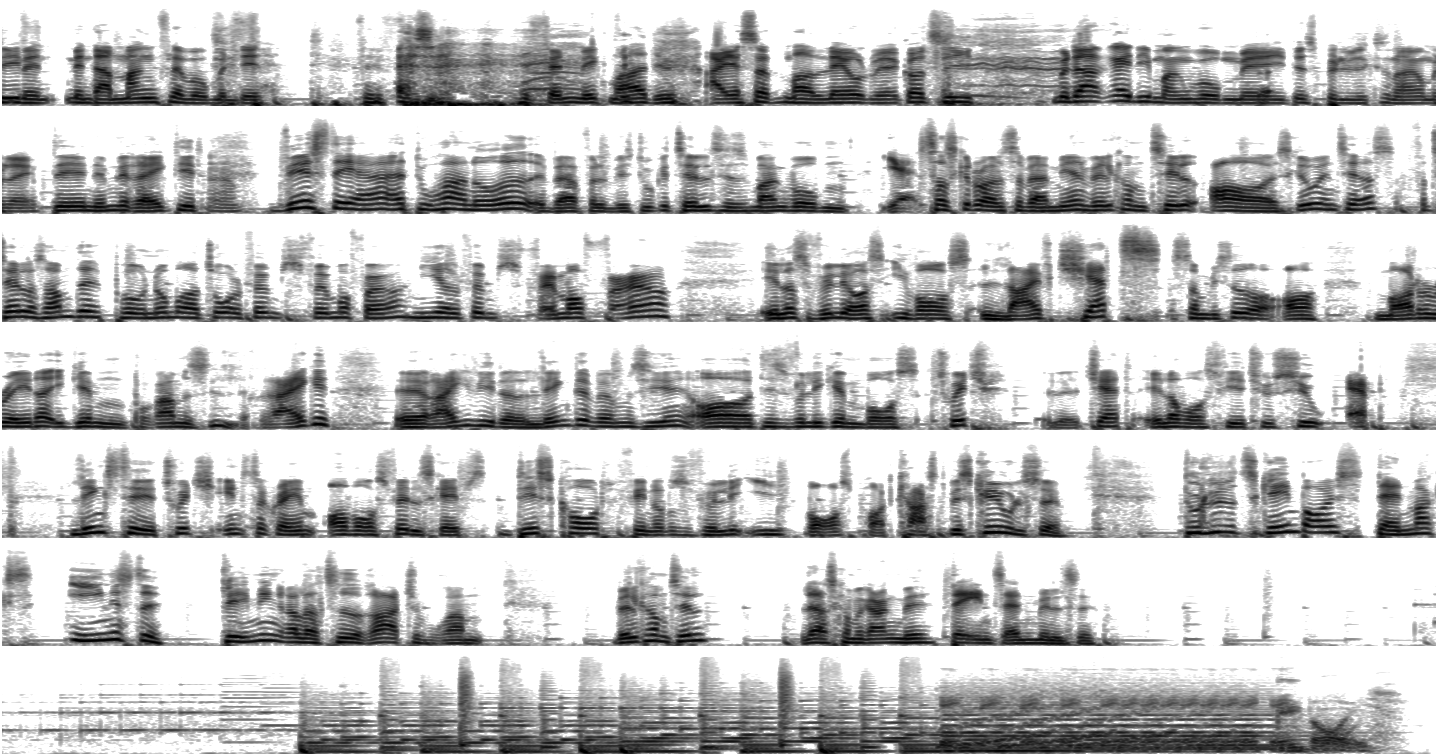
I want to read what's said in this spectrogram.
Til- Men, men der er mange flere våben end det. altså, Det er fandme ikke meget, det, ej, jeg satte meget lavt, vil jeg godt sige. Men der er rigtig mange våben med i det spil, vi skal snakke om i dag. det er nemlig rigtigt. Ja. Hvis det er, at du har noget, i hvert fald hvis du kan tælle til så mange våben, ja, så skal du altså være mere end velkommen til at skrive ind til os. Fortæl os om det på nummer 92 45 99 45. Eller selvfølgelig også i vores live chats, som vi sidder og moderator igennem programmets række, øh, rækkevidde eller længde, hvad man siger. Og det er selvfølgelig igennem vores Twitch-chat eller vores 24-7-app. Links til Twitch, Instagram og vores fællesskabs Discord finder du selvfølgelig i vores podcast beskrivelse. Du lytter til Gameboys, Danmarks eneste gaming-relateret radioprogram. Velkommen til. Lad os komme i gang med dagens anmeldelse. Gameboys.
